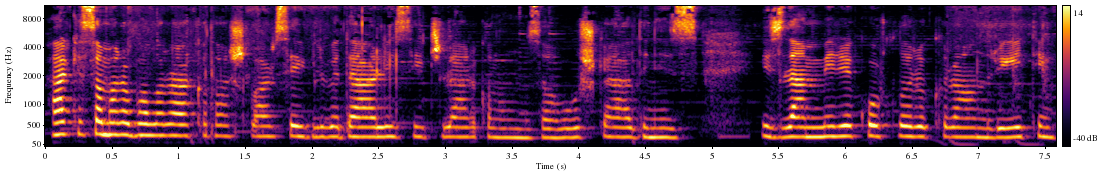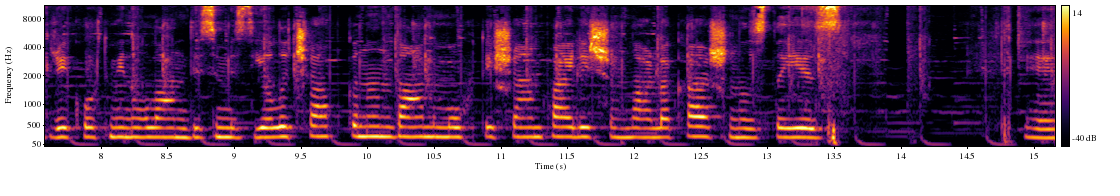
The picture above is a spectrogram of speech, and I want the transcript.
Herkese merhabalar arkadaşlar, sevgili ve değerli izleyiciler kanalımıza hoş geldiniz. İzlenme rekortları kıran, reyting rekortmeni olan dizimiz Yalı Çapkını'ndan muhteşem paylaşımlarla karşınızdayız. Ee,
